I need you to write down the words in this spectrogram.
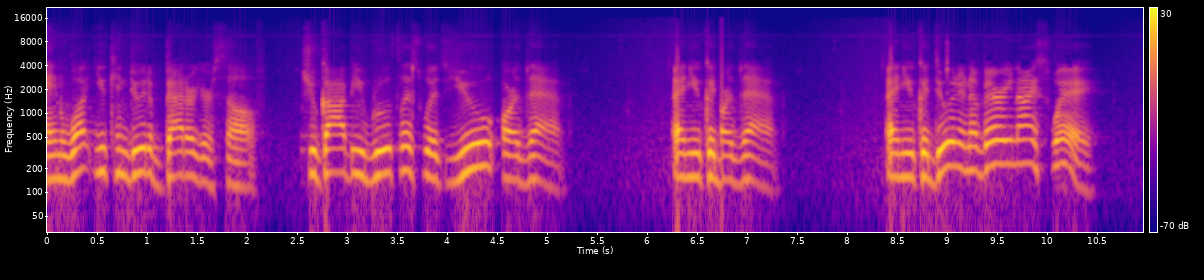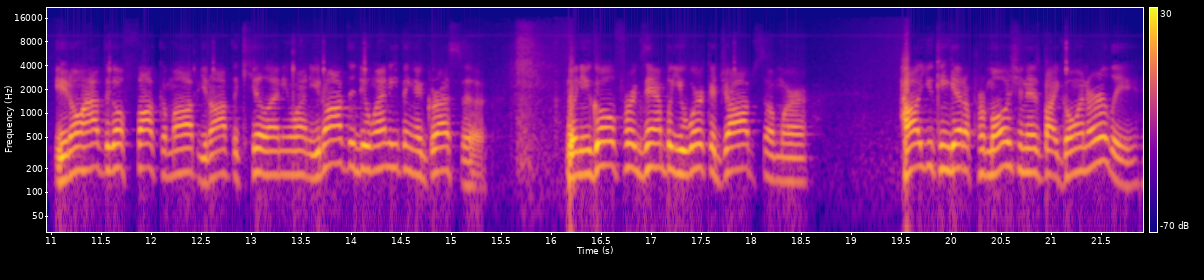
and what you can do to better yourself. You gotta be ruthless with you or them. And you could or them. And you could do it in a very nice way. You don't have to go fuck them up. You don't have to kill anyone. You don't have to do anything aggressive. When you go, for example, you work a job somewhere, how you can get a promotion is by going early,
